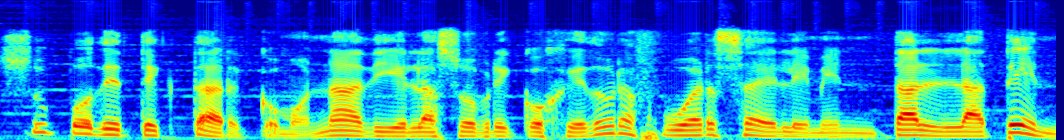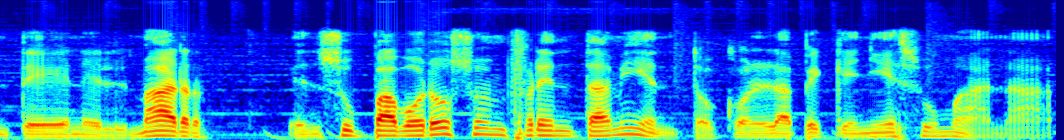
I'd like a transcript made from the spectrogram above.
supo detectar como nadie la sobrecogedora fuerza elemental latente en el mar en su pavoroso enfrentamiento con la pequeñez humana.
